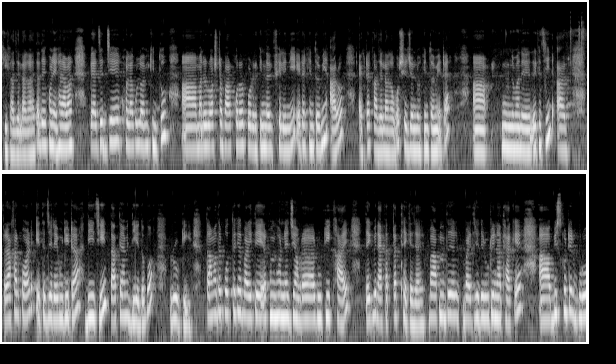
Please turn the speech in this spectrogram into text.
কী কাজে লাগাই তা দেখুন, এখানে আমার পেঁয়াজের যে খোলাগুলো আমি কিন্তু মানে রসটা বার করার পরে কিন্তু আমি ফেলিনি। এটা কিন্তু আমি আরও একটা কাজে লাগাবো, সেজন্য কিন্তু আমি এটা মানে রেখেছি। আর রাখার পর এতে যে রেমেডিটা দিয়েছি, তাতে আমি দিয়ে দেবো রুটি। তো আমাদের প্রত্যেকের বাড়িতে এরকম ধরনের যে আমরা রুটি খাই, দেখবেন এক একটা থেকে যায়। বা আপনাদের বাড়িতে যদি রুটি না থাকে বিস্কুটের গুঁড়ো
